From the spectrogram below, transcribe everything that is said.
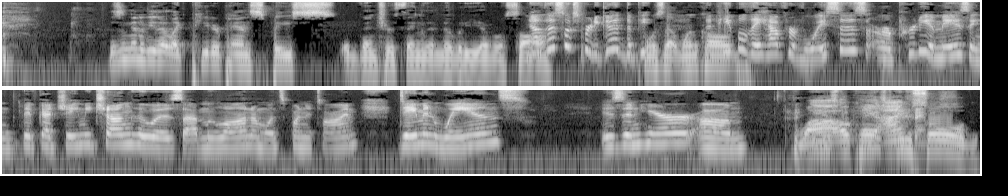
This isn't going to be that like Peter Pan space adventure thing that nobody ever saw. No, this looks pretty good. The what people. was that one called? The people they have for voices are pretty amazing. They've got Jamie Chung, who was uh, Mulan on Once Upon a Time. Damon Wayans is in here. Um, He wow. used okay, used I'm famous. sold.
